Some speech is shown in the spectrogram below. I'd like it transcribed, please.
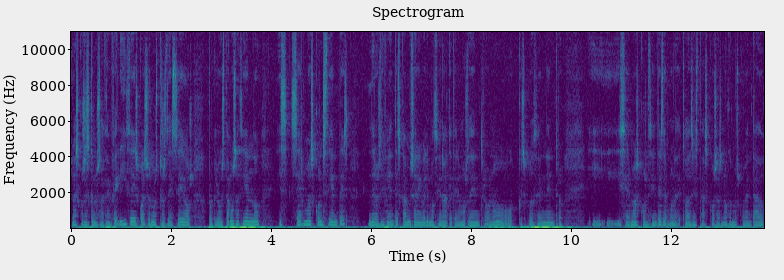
las cosas que nos hacen felices, cuáles son nuestros deseos, porque lo que estamos haciendo es ser más conscientes de los diferentes cambios a nivel emocional que tenemos dentro, ¿no? O que se producen dentro y, ser más conscientes de, bueno, de todas estas cosas, ¿no? Que hemos comentado.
